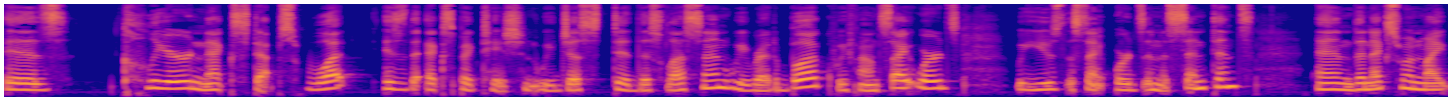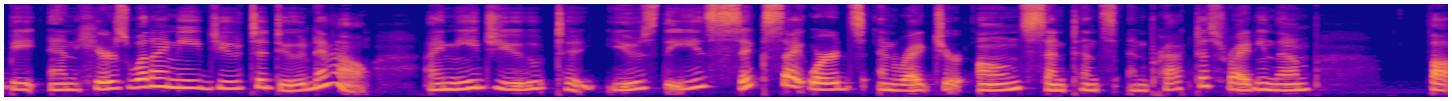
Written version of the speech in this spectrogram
is clear next steps. What is the expectation? We just did this lesson. We read a book. We found sight words. We used the sight words in a sentence. And the next one might be, and here's what I need you to do now. I need you to use these six sight words and write your own sentence and practice writing them uh,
